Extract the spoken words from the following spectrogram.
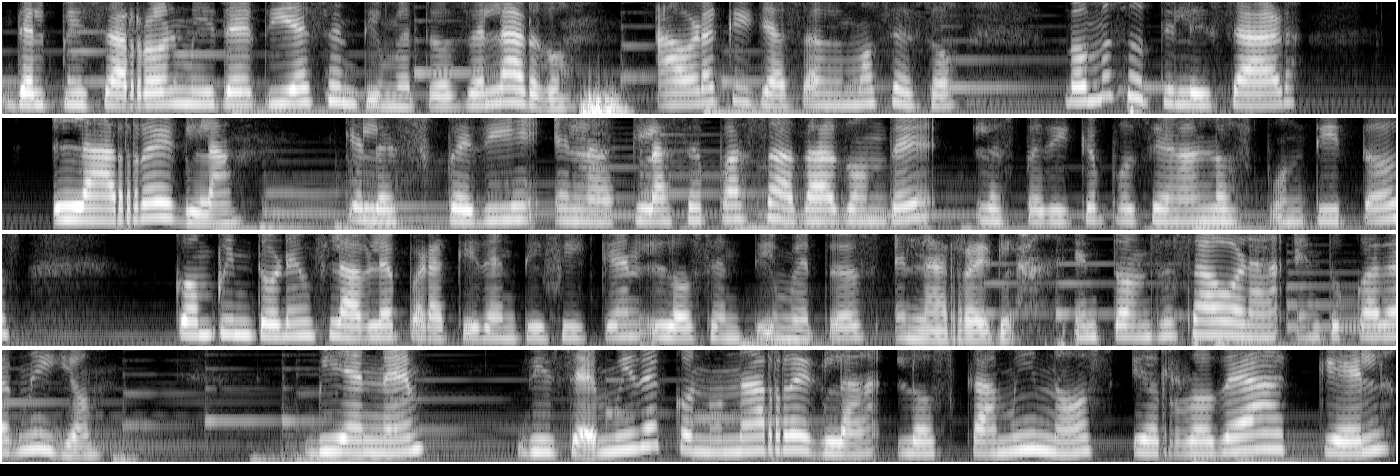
del pizarrón mide 10 centímetros de largo. Ahora que ya sabemos eso, vamos a utilizar la regla que les pedí en la clase pasada donde les pedí que pusieran los puntitos con pintura inflable para que identifiquen los centímetros en la regla. Entonces ahora en tu cuadernillo viene, dice, mide con una regla los caminos y rodea aquel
